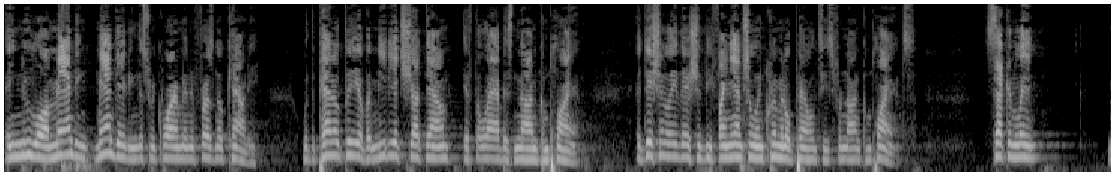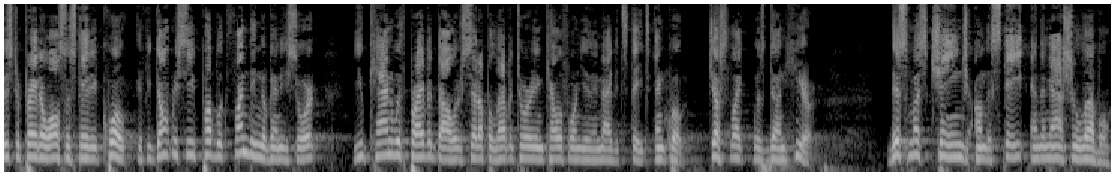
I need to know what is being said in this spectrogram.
a new law mandating, this requirement in Fresno County with the penalty of immediate shutdown if the lab is non-compliant. Additionally, there should be financial and criminal penalties for non-compliance. Secondly, Mr. Prado also stated, quote, if you don't receive public funding of any sort, you can, with private dollars, set up a laboratory in California, in the United States, end quote, just like was done here. This must change on the state and the national level.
